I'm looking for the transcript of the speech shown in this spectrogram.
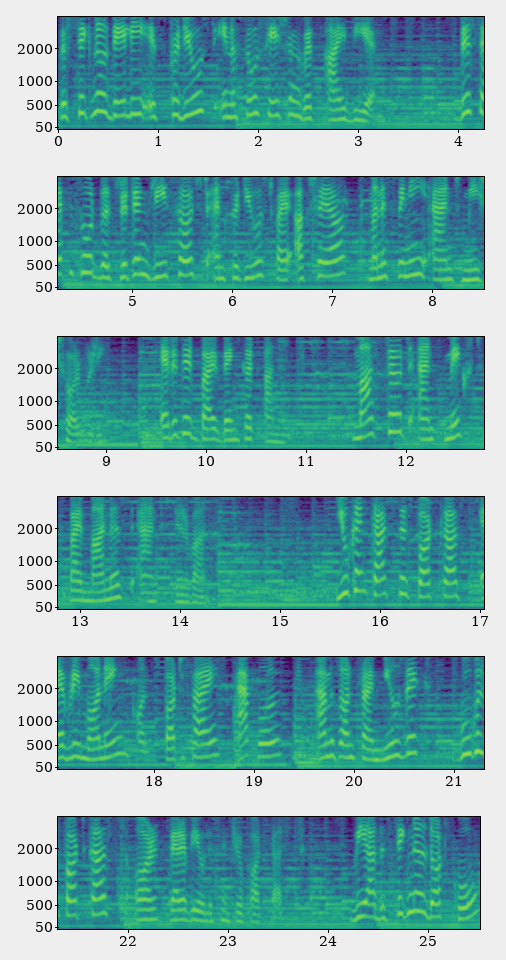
The Signal Daily is produced in association with IVM. This episode was written, researched, and produced by Akshaya, Manaswini, and me, Shorbari. Edited by Venkat Anand. Mastered and mixed by Manas and Nirvan. You can catch this podcast every morning on Spotify, Apple, Amazon Prime Music, Google Podcasts, or wherever you listen to your podcasts. We are the signal.co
